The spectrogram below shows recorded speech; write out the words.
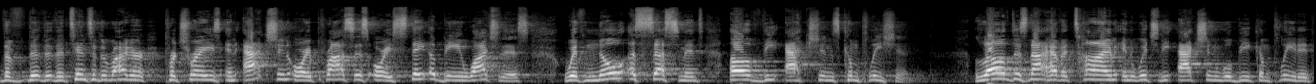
The, the, the, tense of the writer portrays an action or a process or a state of being, watch this, with no assessment of the action's completion. Love does not have a time in which the action will be completed.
